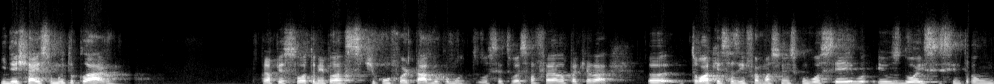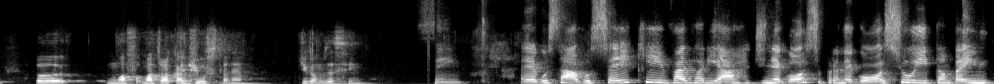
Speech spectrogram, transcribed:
e deixar isso muito claro para a pessoa também para ela se sentir confortável, como você trouxe, Rafaela, para que ela uh, troque essas informações com você e, e os dois se sintam uh, numa uma troca justa, né? Digamos assim. Sim. É, Gustavo, sei que vai variar de negócio para negócio e também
